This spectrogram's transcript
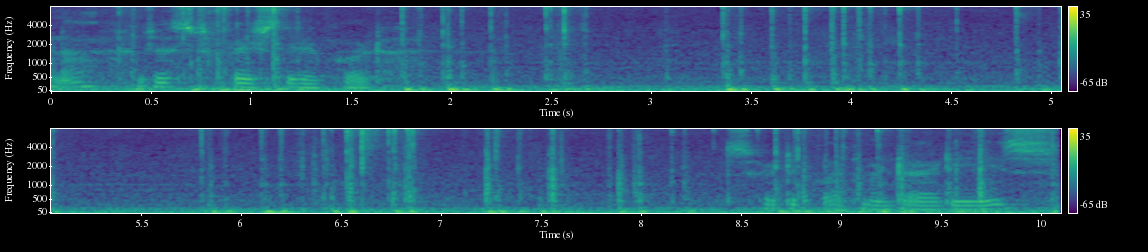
now just fetch the record. So department id is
